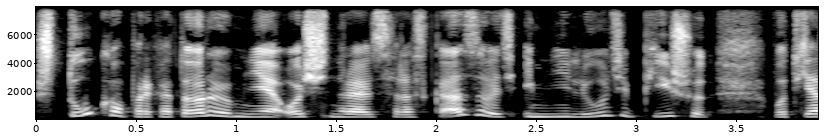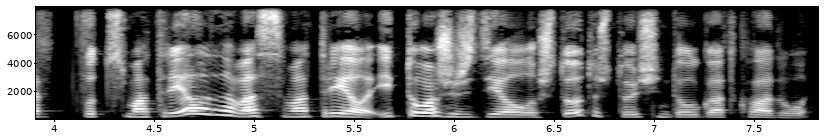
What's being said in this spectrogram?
штука, про которую мне очень нравится рассказывать, и мне люди пишут, вот я вот смотрела на вас, смотрела, и тоже сделала что-то, что очень долго откладывала.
